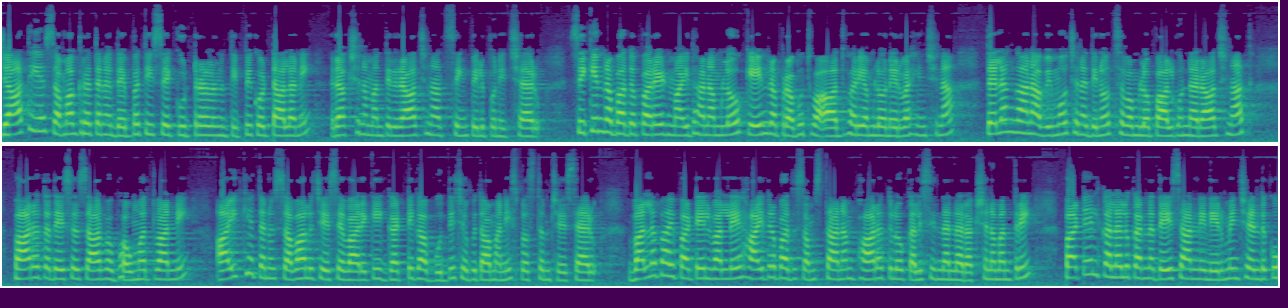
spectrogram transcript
జాతీయ సమగ్రతను దెబ్బతీసే కుట్రలను తిప్పికొట్టాలని రక్షణ మంత్రి రాజ్నాథ్ సింగ్ పిలుపునిచ్చారు. సికింద్రాబాద్ పరేడ్ మైదానంలో కేంద్ర ప్రభుత్వ ఆధ్వర్యంలో నిర్వహించిన తెలంగాణ విమోచన దినోత్సవంలో పాల్గొన్న రాజ్నాథ్ భారతదేశ సార్వభౌమత్వాన్ని ఐక్యతను సవాలు చేసేవారికి గట్టిగా బుద్ధి చెబుతామని స్పష్టం చేశారు. వల్లభాయ్ పటేల్ వల్లే హైదరాబాద్ సంస్థానం భారత్లో కలిసిందన్న రక్షణ మంత్రి పటేల్ కలలు కన్న దేశాన్ని నిర్మించేందుకు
